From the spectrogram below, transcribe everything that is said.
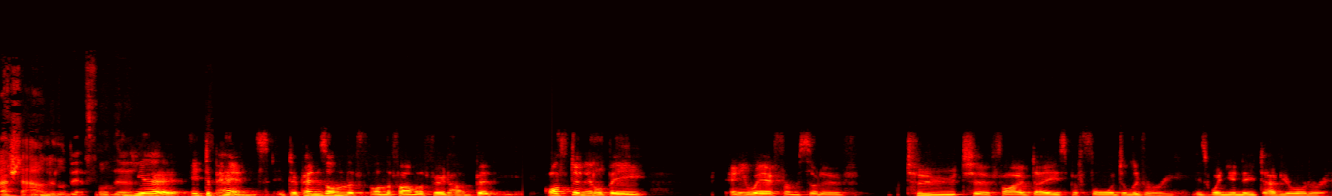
bash that out a little bit for the? Yeah, it depends. It depends on the on the farm or the food hub, but often it'll be anywhere from sort of two to five days before delivery is when you need to have your order in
